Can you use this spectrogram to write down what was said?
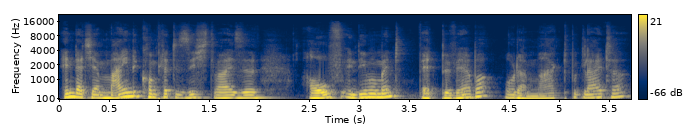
ändert ja meine komplette Sichtweise auf in dem Moment Wettbewerber oder Marktbegleiter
